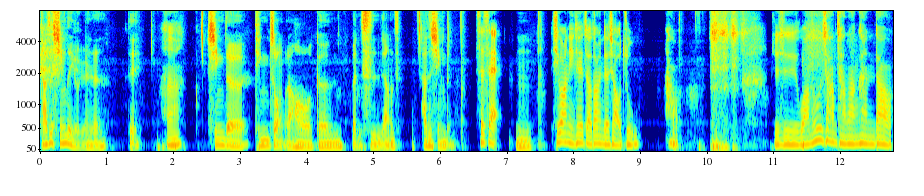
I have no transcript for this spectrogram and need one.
他是新的有缘人，对，嗯，新的听众，然后跟粉丝这样子，他是新的，谢谢，嗯，希望你可以找到你的小猪。好。就是网络上常常看到，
